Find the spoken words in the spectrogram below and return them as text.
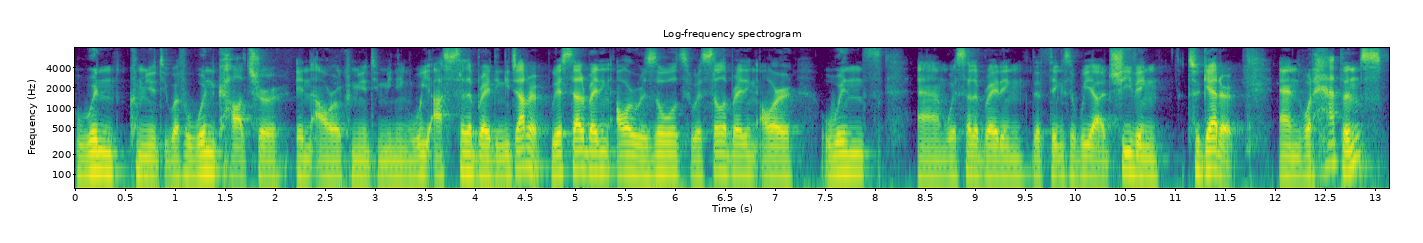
win community. We have a win culture in our community, meaning we are celebrating each other. We are celebrating our results. We're celebrating our wins. And we're celebrating the things that we are achieving together. And what happens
